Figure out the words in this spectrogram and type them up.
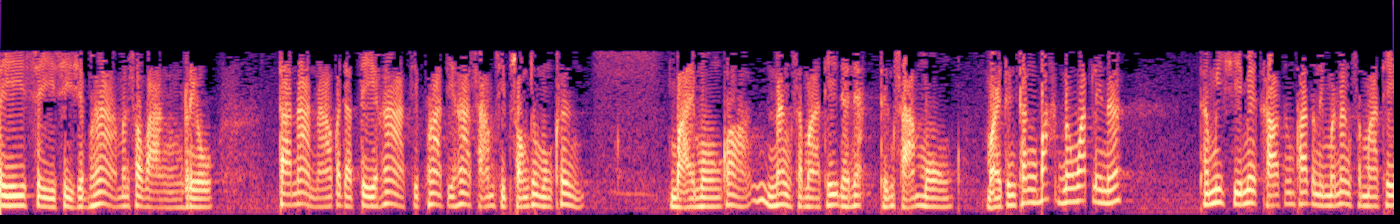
ตีสี่สี่สิบห้ามันสว่างเร็ว ถ้าหน้าหนาวก็จะตีห้าสิบห้าตีห้าสามสิบสองชั่วโมงครึ่งบ่ายโมงก็นั่งสมาธิเดี๋ยวนี้ถึงสามโมง หมายถึงทั้งบ้านทั้งวัดเลยนะทั้งมิชีเมฆขาวทั้งพระตอนนี้มานั่งสมาธิ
